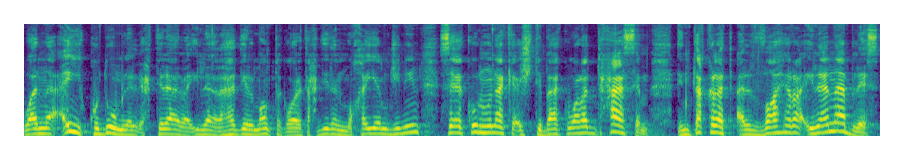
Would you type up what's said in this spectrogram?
وأن أي قدوم للاحتلال إلى هذه المنطقة وتحديدا مخيم جنين سيكون هناك اشتباك ورد حاسم. انتقلت الظاهرة إلى نابلس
